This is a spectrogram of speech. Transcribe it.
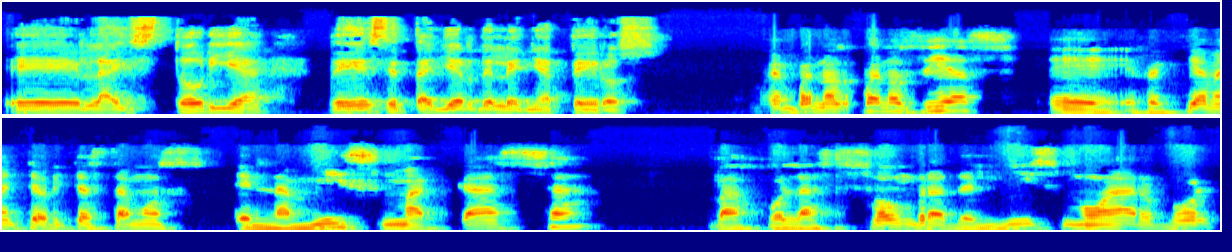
eh, la historia de ese taller de leñateros. Bueno, buenos días. Eh, efectivamente, ahorita estamos en la misma casa, bajo la sombra del mismo árbol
